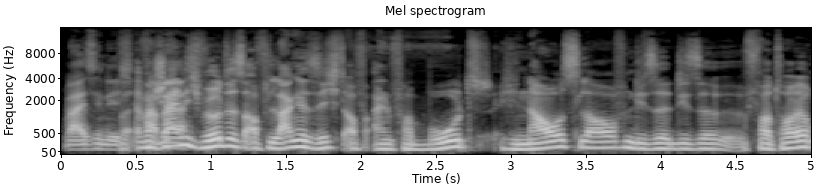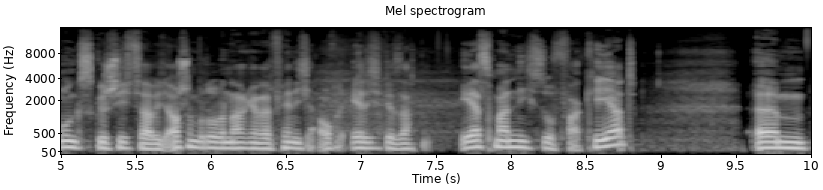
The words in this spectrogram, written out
Weiß ich nicht. Wahrscheinlich würde es auf lange Sicht auf ein Verbot hinauslaufen. Diese, diese Verteuerungsgeschichte habe ich auch schon mal drüber nachgedacht. Fände ich auch ehrlich gesagt erstmal nicht so verkehrt. Ähm,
